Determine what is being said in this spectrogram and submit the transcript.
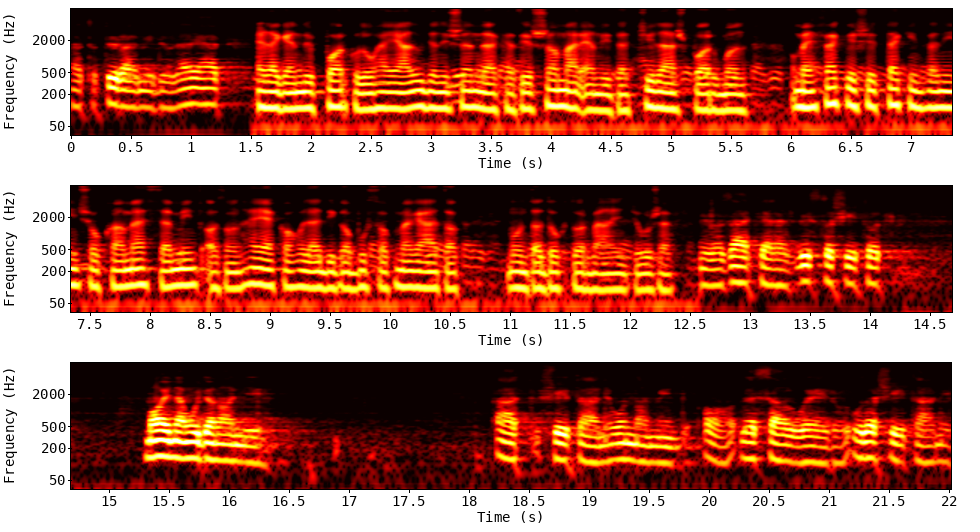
tehát a türelmi idő lejárt. Elegendő parkolóhely áll ugyanis rendelkezésre a már említett Csillás Parkban, amely fekvését tekintve nincs sokkal messzebb, mint azon helyek, ahol eddig a buszok megálltak, mondta dr. Bálint József. Az átjárás biztosított, majdnem ugyanannyi átsétálni onnan, mint a leszállóhelyről oda sétálni,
